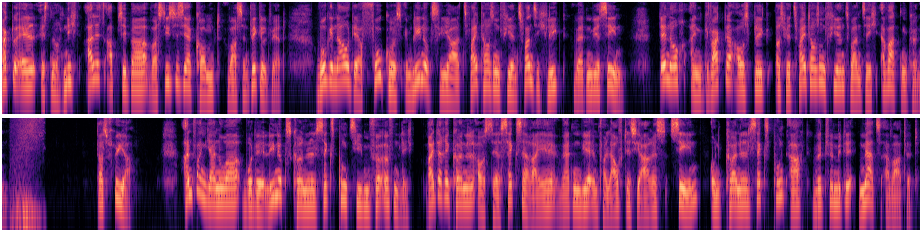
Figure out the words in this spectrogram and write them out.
Aktuell ist noch nicht alles absehbar, was dieses Jahr kommt, was entwickelt wird. Wo genau der Fokus im Linux-Jahr 2024 liegt, werden wir sehen. Dennoch ein gewagter Ausblick, was wir 2024 erwarten können. Das Frühjahr. Anfang Januar wurde Linux Kernel 6.7 veröffentlicht. Weitere Kernel aus der 6er Reihe werden wir im Verlauf des Jahres sehen und Kernel 6.8 wird für Mitte März erwartet.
